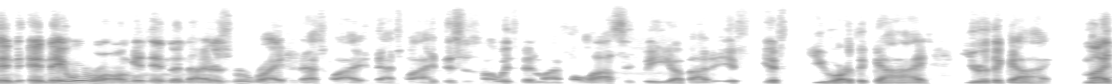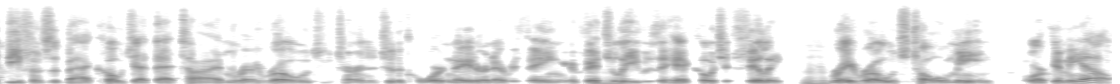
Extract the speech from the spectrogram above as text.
and, and they were wrong, and, and the Niners were right, and that's why that's why this has always been my philosophy about if if you are the guy, you're the guy. My defensive back coach at that time, Ray Rhodes, who turned into the coordinator and everything, eventually mm-hmm. he was the head coach at Philly. Mm-hmm. Ray Rhodes told me, working me out,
